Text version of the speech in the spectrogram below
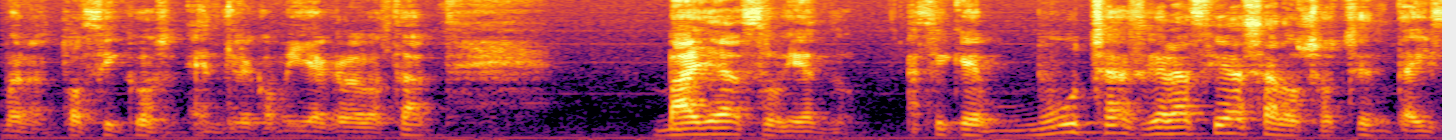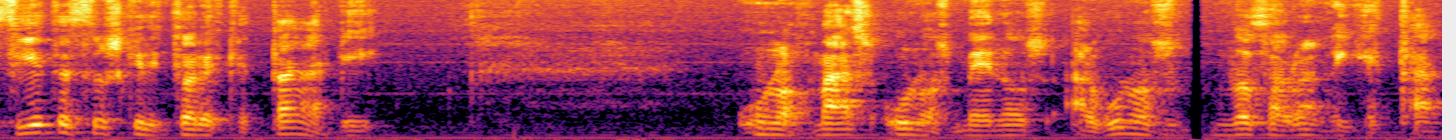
bueno, tóxicos entre comillas, claro está, vaya subiendo. Así que muchas gracias a los 87 suscriptores que están aquí. Unos más, unos menos, algunos no sabrán ni que están,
